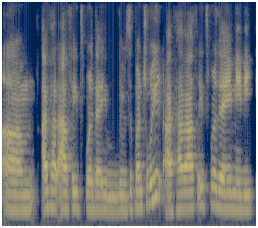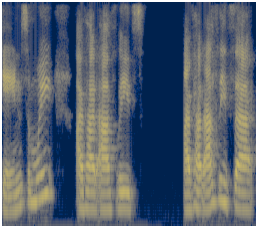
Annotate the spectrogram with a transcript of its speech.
Um, I've had athletes where they lose a bunch of weight. I've had athletes where they maybe gain some weight. I've had athletes, I've had athletes that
